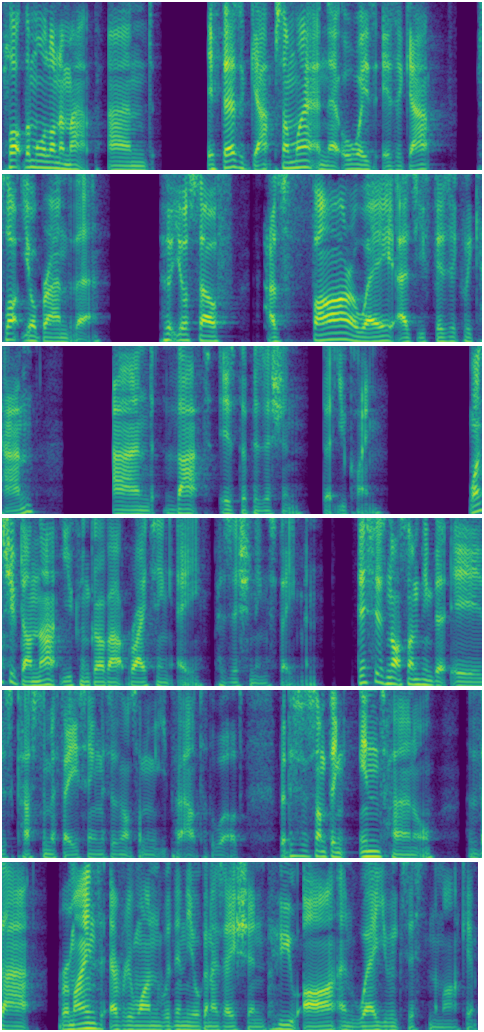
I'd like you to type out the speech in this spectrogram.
Plot them all on a map. And if there's a gap somewhere, and there always is a gap, plot your brand there. Put yourself as far away as you physically can and that is the position that you claim. Once you've done that, you can go about writing a positioning statement. This is not something that is customer facing. This is not something that you put out to the world, but this is something internal that reminds everyone within the organization who you are and where you exist in the market.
